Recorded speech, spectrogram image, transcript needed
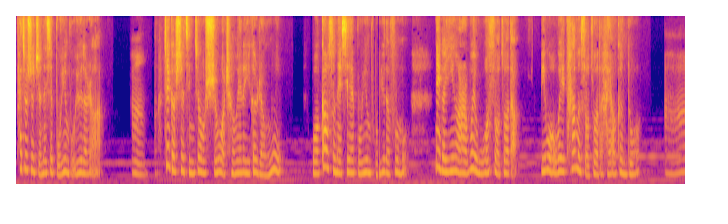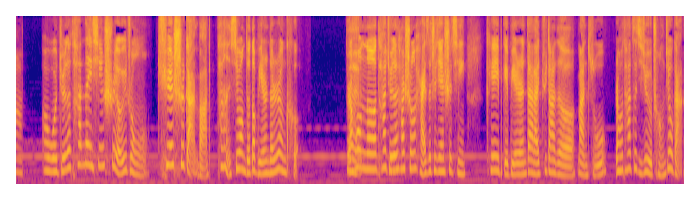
他就是指那些不孕不育的人啊。嗯，这个事情就使我成为了一个人物。我告诉那些不孕不育的父母，那个婴儿为我所做的。比我为他们所做的还要更多啊！呃，我觉得他内心是有一种缺失感吧，他很希望得到别人的认可。然后呢，他觉得他生孩子这件事情可以给别人带来巨大的满足，然后他自己就有成就感。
